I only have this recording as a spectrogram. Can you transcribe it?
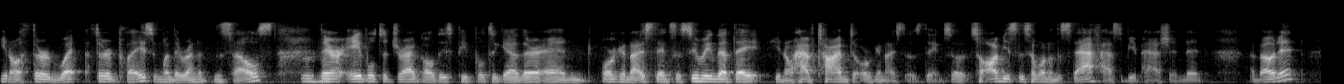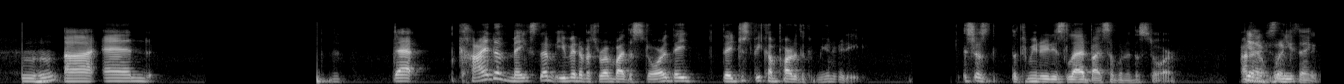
you know a third way, a third place and when they run it themselves mm-hmm. they're able to drag all these people together and organize things assuming that they you know have time to organize those things so so obviously someone on the staff has to be passionate about it mm-hmm. uh, and th- that kind of makes them even if it's run by the store they they just become part of the community it's just the community is led by someone in the store. I yeah, know. What like, do you think?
